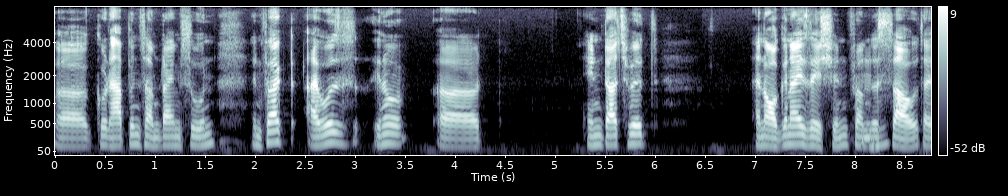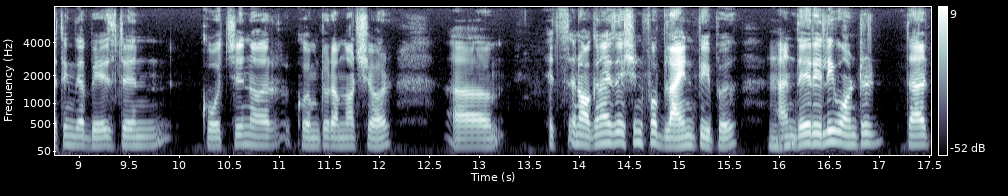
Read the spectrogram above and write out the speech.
uh, could happen sometime soon. In fact, I was, you know, uh, in touch with an organization from the south. I think they're based in Cochin or Coimbatore. I'm not sure. Um, it's an organization for blind people, and they really wanted that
